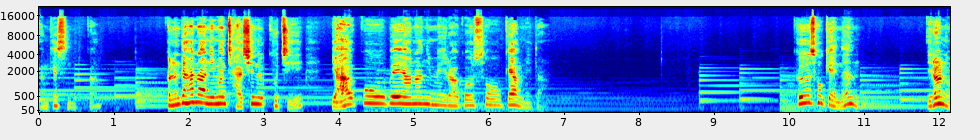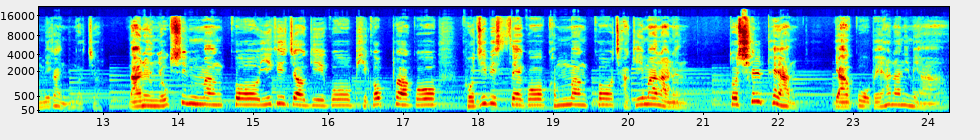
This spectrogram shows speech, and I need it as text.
않겠습니까? 그런데 하나님은 자신을 굳이 야곱의 하나님이라고 소개합니다. 그 속에는 이런 의미가 있는 거죠. 나는 욕심 많고 이기적이고 비겁하고 고집이 세고 겁 많고 자기만 아는 또 실패한 야곱의 하나님이야.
